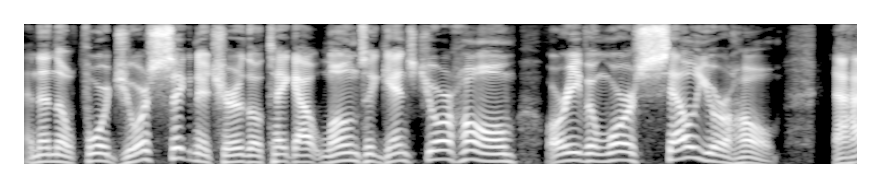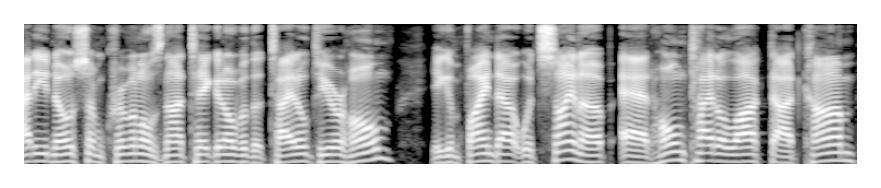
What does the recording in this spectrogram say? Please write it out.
and then they'll forge your signature. They'll take out loans against your home, or even worse, sell your home. Now, how do you know some criminal is not taking over the title to your home? You can find out with sign up at HometitleLock.com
